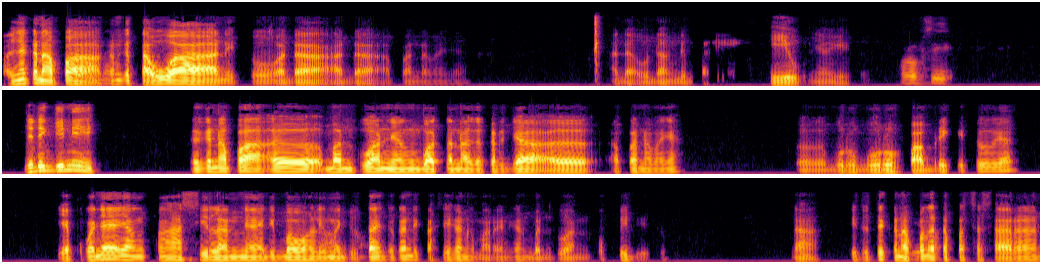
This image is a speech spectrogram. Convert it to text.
soalnya kenapa Iya, kan ketahuan itu ada ada apa namanya ada udang di balik hiunya gitu Korupsi. jadi gini eh, kenapa eh, bantuan yang buat tenaga kerja eh, apa namanya buruh-buruh pabrik itu ya. Ya pokoknya yang penghasilannya di bawah 5 juta itu kan dikasihkan kemarin kan bantuan covid gitu. Nah itu teh kenapa Ya. nggak tepat sasaran?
